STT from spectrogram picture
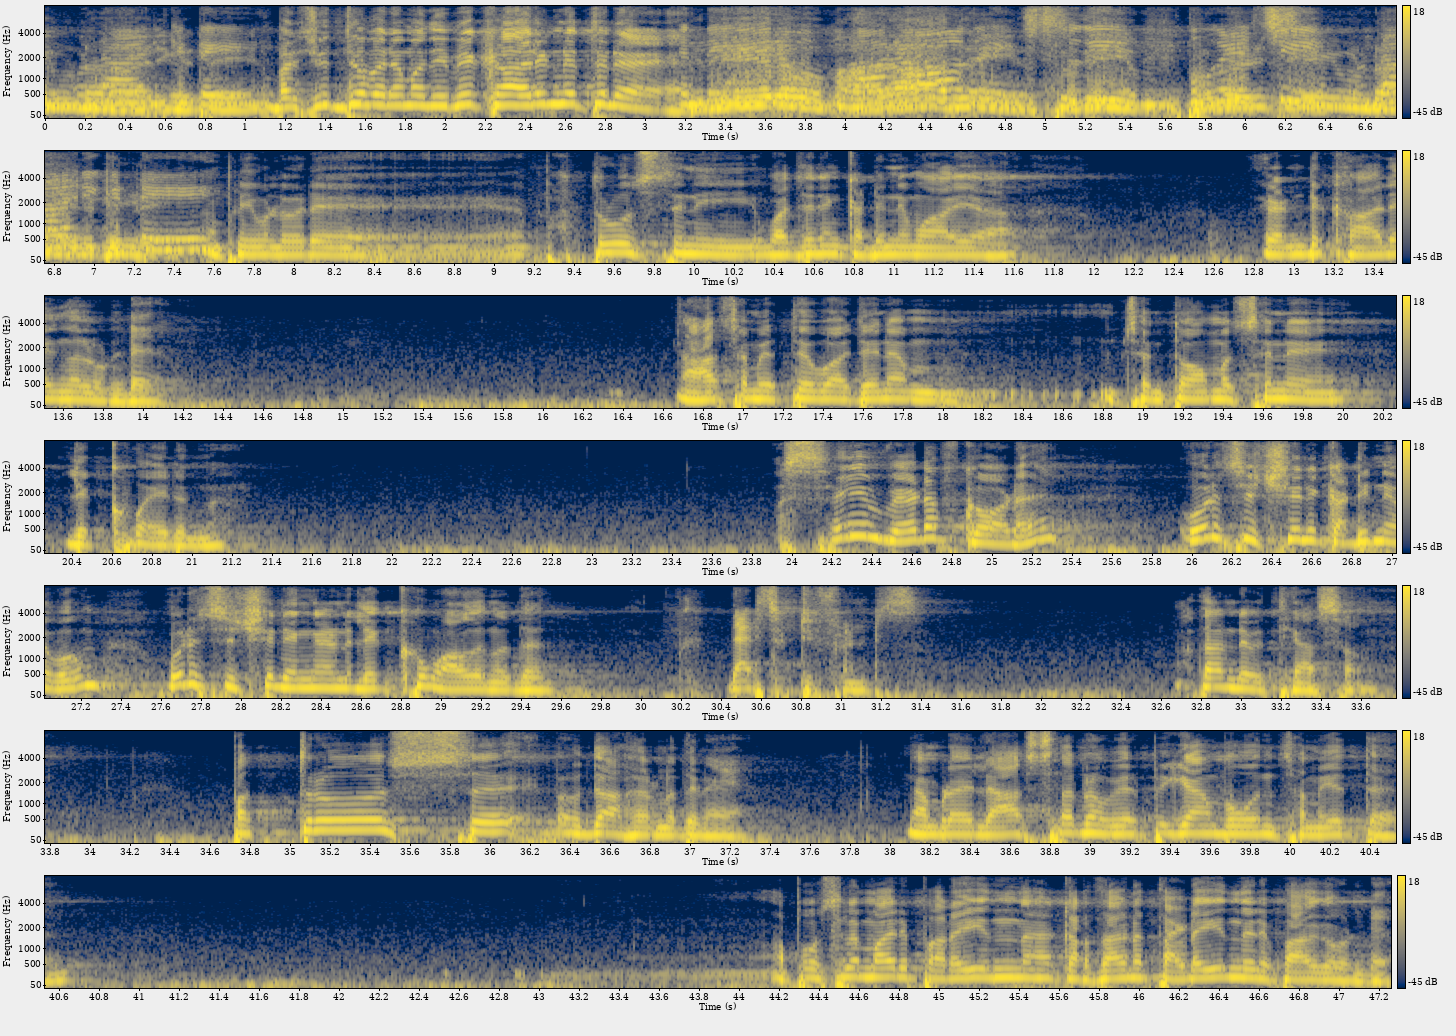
ഉണ്ടായിരിക്കട്ടെ. പരിശുദ്ധ ഉണ്ടായിരിക്കട്ടെ. പ്രിയമുള്ളവരെ പത്രോസിന് വചനം കഠിനമായ രണ്ട് കാലങ്ങളുണ്ട്. ആ സമയത്ത് വചനം സെന്റ് തോമസിന് ലഘുവായിരുന്നു. സെയിം വേർഡ് ഓഫ് ഗോഡ് ഒരു ശിഷ്യന് കഠിനവും ഒരു ശിഷ്യന് എങ്ങനെയാണ് ലഘുവാകുന്നത്? ദാറ്റ്സ് എ ഡിഫറൻസ് അതാണ് വ്യത്യാസം. പത്രോസ് ഉദാഹരണത്തിന് നമ്മുടെ ലാസ്റ്ററിനെ ഉയർപ്പിക്കാൻ പോകുന്ന സമയത്ത് അപ്പോസ്ലന്മാർ പറയുന്ന കർത്താവിനെ തടയുന്നൊരു ഭാഗമുണ്ട്.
